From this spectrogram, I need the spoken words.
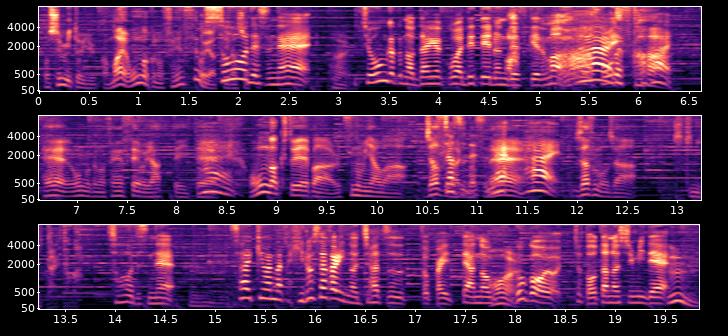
趣味というか前音楽の先生をやってそうですね。はい。一応音楽の大学は出ているんですけども、ああーはい。そうですか。はい。えー音楽の先生をやっていて、はい。音楽といえば宇都宮はジャズがありますすね。はい。ジャズもじゃあ聞きに行ったりとか、そうですね。うん。最近はなんか昼下がりのジャズとか言ってあの、はい。午後ちょっとお楽しみで、うん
